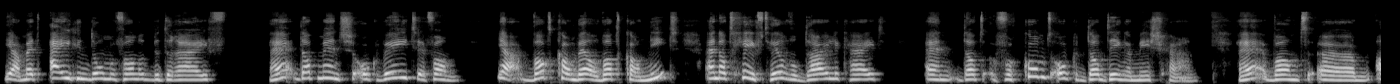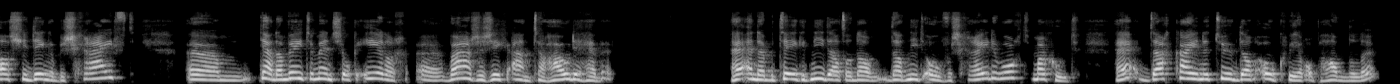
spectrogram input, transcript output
ja, met eigendommen van het bedrijf. Hè? Dat mensen ook weten van, ja, wat kan wel, wat kan niet. En dat geeft heel veel duidelijkheid. En dat voorkomt ook dat dingen misgaan. Want um, als je dingen beschrijft, um, ja, dan weten mensen ook eerder uh, waar ze zich aan te houden hebben. En dat betekent niet dat er dan dat niet overschreden wordt, maar goed, daar kan je natuurlijk dan ook weer op handelen.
